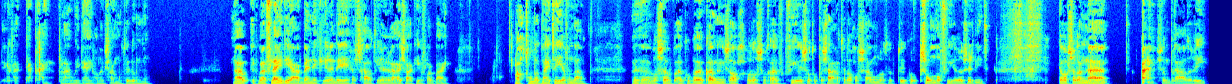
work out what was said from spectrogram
Ik, ik heb geen flauw idee wat ik zou moeten doen. Nou, ik ben verleden jaar ben ik hier in de Herenstraat, hier in Rijswijk, hier vlakbij. 800 meter hier vandaan. Dat uh, was ook, op uh, Koningsdag. Dat was toen geloof ik vier is op een zaterdag of zo. Omdat het natuurlijk op zondag vieren is het niet. Er was er een, zo'n braderie.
